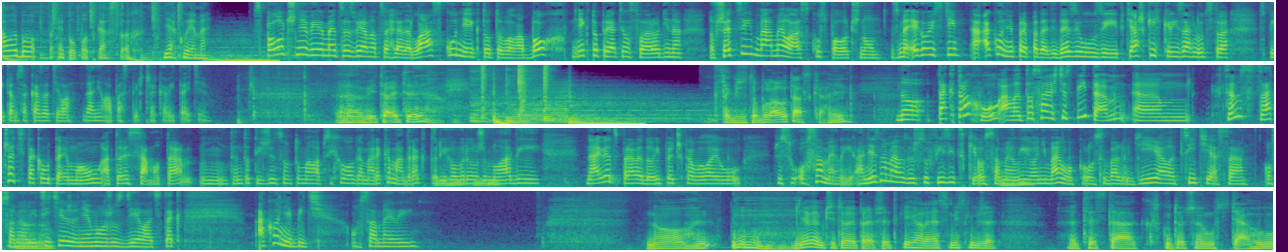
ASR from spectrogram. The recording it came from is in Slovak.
alebo v Apple Podcastoch. Ďakujeme. Spoločne vieme cez Vianoce hľadať lásku, niekto to volá Boh, niekto priateľstvo a rodina, no všetci máme lásku spoločnú. Sme egoisti a ako neprepadať dezilúzii v ťažkých krízach ľudstva? Spýtam sa kazateľa Daniela Pastýrčaka, vítajte. E, vítajte. Takže to bola otázka, hej? No, tak trochu, ale to sa ešte spýtam. Um, Chcem začať takou témou, a to je samota. Mm, tento týždeň som tu mala psychológa Mareka Madra, ktorý mm-hmm. hovoril, že mladí najviac práve do IPčka volajú, že sú osamelí. A neznamená to, že sú fyzicky osamelí, mm-hmm. oni majú okolo seba ľudí, ale cítia sa osamelí, no. cítia, že nemôžu zdieľať. Tak ako nebyť osamelý? No, neviem, či to je pre všetkých, ale ja si myslím, že cesta k skutočnému vzťahu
